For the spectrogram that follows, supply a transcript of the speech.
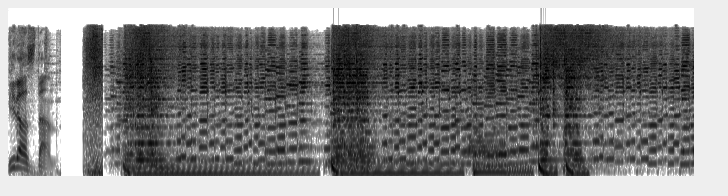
Birazdan Ey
